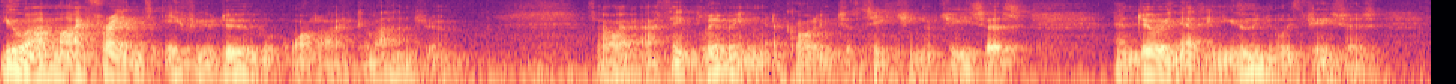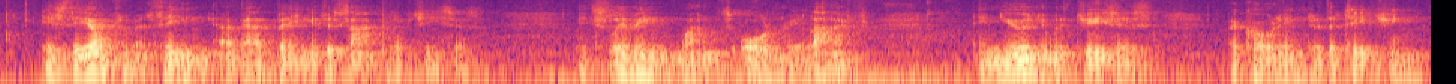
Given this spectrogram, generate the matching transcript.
You are my friends if you do what I command you. So I, I think living according to the teaching of Jesus and doing that in union with Jesus is the ultimate thing about being a disciple of Jesus. It's living one's ordinary life in union with Jesus according to the teaching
